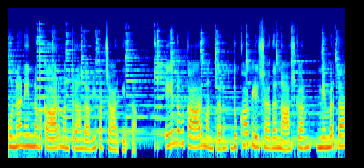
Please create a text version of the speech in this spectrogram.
ਉਹਨਾਂ ਨੇ ਨਵਕਾਰ ਮੰਤਰਾਂ ਦਾ ਵੀ ਪ੍ਰਚਾਰ ਕੀਤਾ। ਇਹ ਨਵਕਾਰ ਮੰਤਰ ਦੁੱਖਾਂ ਕਲੇਸ਼ਾਂ ਦਾ ਨਾਸ਼ ਕਰਨ, ਨਿਮਰਤਾ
